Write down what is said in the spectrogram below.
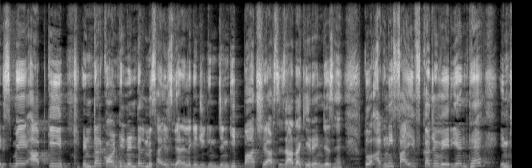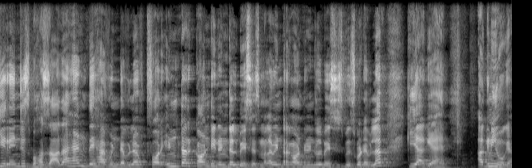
इसमें आपकी इंटर कॉन्टिनेंटल मिसाइल्स भी आने लगी, जिनकी जिनकी पाँच हज़ार से ज़्यादा की रेंजेस हैं। तो अग्नि फाइव का जो वेरियंट है, इनकी रेंजेस बहुत ज़्यादा हैं and they have been developed for intercontinental basis मतलब इंटर कॉन्टिनेंटल बेसिस पे इसको डेवलप किया गया है। अग्नि हो गया।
